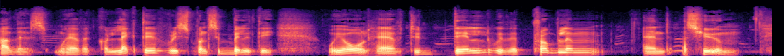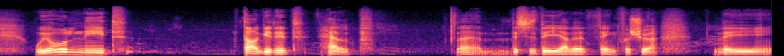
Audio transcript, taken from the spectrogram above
others. We have a collective responsibility. We all have to deal with the problem and assume. We all need targeted help. Uh, this is the other thing for sure. The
